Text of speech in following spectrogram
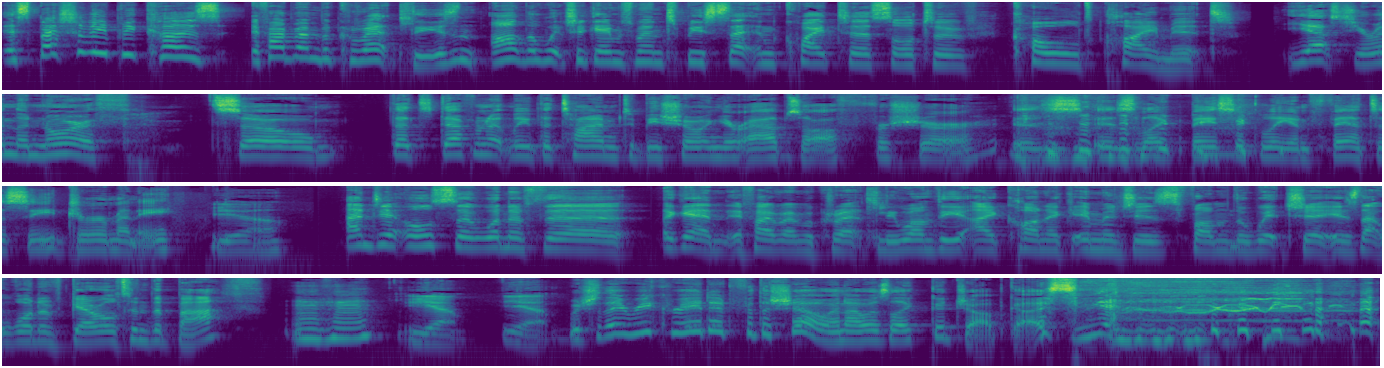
Especially because, if I remember correctly, isn't aren't the Witcher games meant to be set in quite a sort of cold climate? yes, you're in the north. So that's definitely the time to be showing your abs off for sure. Is is like basically in fantasy Germany. yeah. And yet also one of the again, if I remember correctly, one of the iconic images from The Witcher is that one of Geralt in the bath. Mm-hmm. Yeah, yeah. Which they recreated for the show, and I was like, "Good job, guys!" yeah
